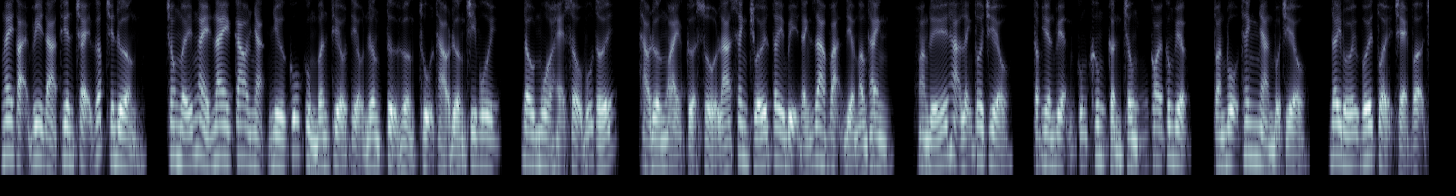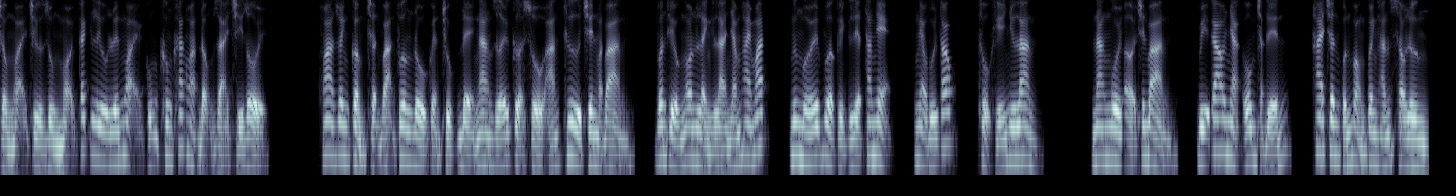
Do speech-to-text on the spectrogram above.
Ngay tại vi đà thiên chạy gấp trên đường trong mấy ngày nay cao nhạc như cũ cùng vân thiểu tiểu nương tự hưởng thụ thảo đường chi vui, đầu mùa hè sậu vũ tới, thảo đường ngoài cửa sổ lá xanh chuối tây bị đánh ra vạn điểm âm thanh, hoàng đế hạ lệnh thôi chiều tập hiền viện cũng không cần trông coi công việc, toàn bộ thanh nhàn buổi chiều, đây đối với tuổi trẻ vợ chồng ngoại trừ dùng mọi cách lưu luyến ngoại cũng không khác hoạt động giải trí rồi. Hoa doanh cẩm trận vạn phương đồ quyển trục để ngang dưới cửa sổ án thư trên mặt bàn, vân thiểu ngon lành là nhắm hai mắt, ngưng mới vừa kịch liệt thắt nhẹ, nghẹo búi tóc, thổ khí như lan. Nàng ngồi ở trên bàn, bị cao nhạc ôm chặt đến, hai chân quấn vòng quanh hắn sau lưng,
